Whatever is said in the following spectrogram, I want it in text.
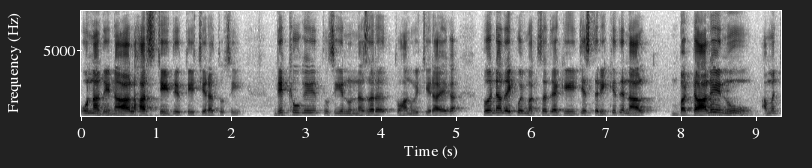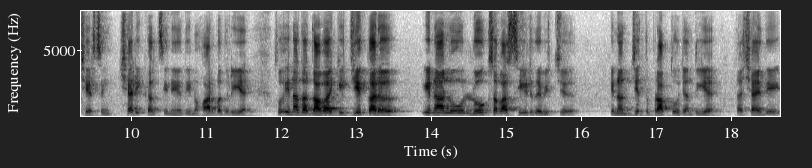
ਉਹਨਾਂ ਦੇ ਨਾਲ, ਹਰ ਸਟੇਜ ਦੇ ਉੱਤੇ ਇਹ ਚਿਹਰਾ ਤੁਸੀਂ ਦੇਖੋਗੇ, ਤੁਸੀਂ ਇਹਨੂੰ ਨਜ਼ਰ, ਤੁਹਾਨੂੰ ਇਹ ਚਿਹਰਾ ਆਏਗਾ। ਸੋ ਇਹਨਾਂ ਦਾ ਇੱਕੋ ਹੀ ਮਕਸਦ ਹੈ ਕਿ ਜਿਸ ਤਰੀਕੇ ਦੇ ਨਾਲ ਬਟਾਲੇ ਨੂੰ ਅਮਨ ਸ਼ੇਰ ਸਿੰਘ ਸ਼ਹਿਰੀ ਕਲਸੀ ਨੇ ਇਹਦੀ ਨੁਹਾਰ ਬਦਲੀ ਹੈ। ਸੋ ਇਹਨਾਂ ਦਾ ਦਾਵਾ ਹੈ ਕਿ ਜੇਕਰ ਇਹਨਾਂ ਨੂੰ ਲੋਕ ਸਭਾ ਸੀਟ ਦੇ ਵਿੱਚ ਇਹਨਾਂ ਨੂੰ ਜਿੱਤ ਪ੍ਰਾਪਤ ਹੋ ਜਾਂਦੀ ਹੈ, ਤਾਂ ਸ਼ਾਇਦ ਇਹ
